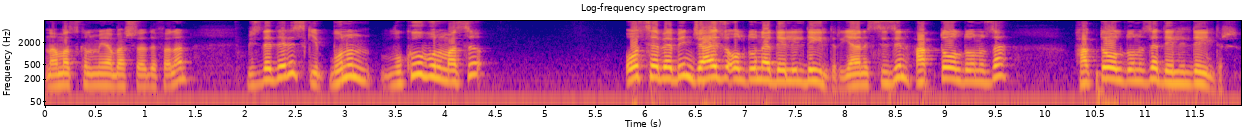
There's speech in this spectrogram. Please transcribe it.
namaz kılmaya başladı falan. Biz de deriz ki bunun vuku bulması o sebebin caiz olduğuna delil değildir. Yani sizin hakta olduğunuza hakta olduğunuza delil değildir.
